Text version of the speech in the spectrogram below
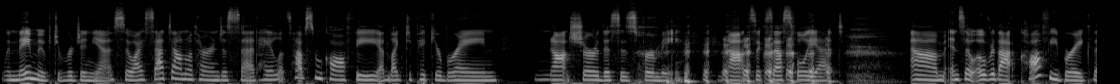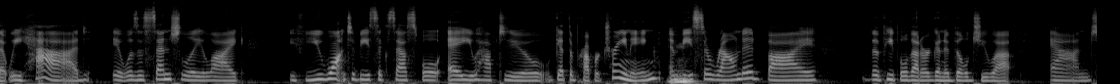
when they moved to Virginia. So I sat down with her and just said, Hey, let's have some coffee. I'd like to pick your brain. Not sure this is for me. Not successful yet. Um, and so over that coffee break that we had, it was essentially like, if you want to be successful, A, you have to get the proper training and be surrounded by the people that are going to build you up. And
